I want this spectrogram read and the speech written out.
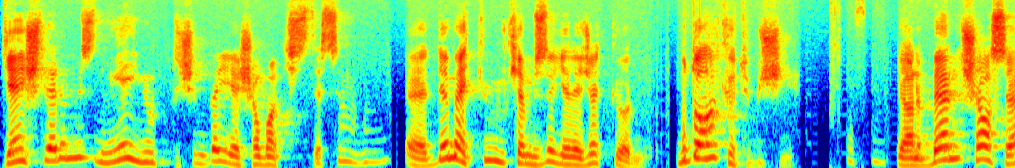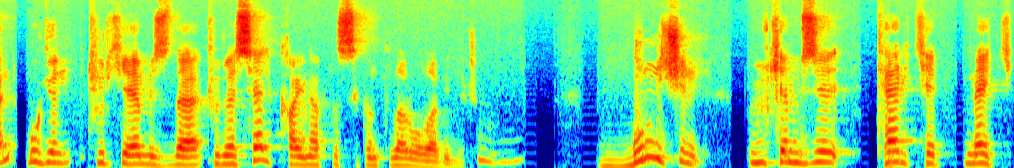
gençlerimiz niye yurt dışında yaşamak Hı istesin? hı. E, demek ki ülkemizde gelecek görmüyor. Bu daha kötü bir şey. Kesinlikle. Yani ben şahsen bugün Türkiye'mizde küresel kaynaklı sıkıntılar olabilir. Hı hı. Bunun için ülkemizi terk etmek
